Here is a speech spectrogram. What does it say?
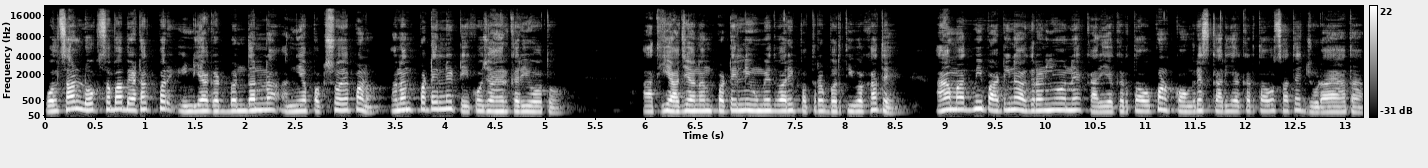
વલસાડ લોકસભા બેઠક પર ઇન્ડિયા ગઠબંધનના અન્ય પક્ષોએ પણ અનંત પટેલને ટેકો જાહેર કર્યો હતો. આથી આજે અનંત પટેલની ઉમેદવારી પત્ર ભરતી વખતે આમ આદમી પાર્ટીના અગ્રણીઓ અને કાર્યકર્તાઓ પણ કોંગ્રેસ કાર્યકર્તાઓ સાથે જોડાયા હતા.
